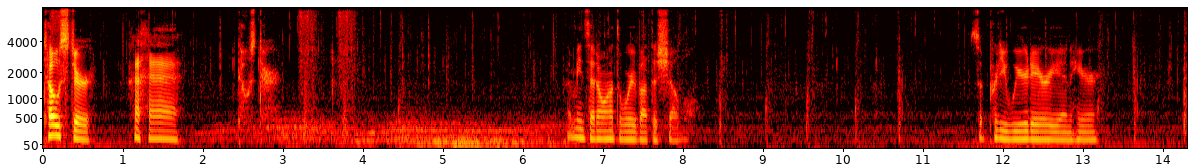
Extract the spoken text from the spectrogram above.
Toaster. Haha. Toaster. That means I don't have to worry about the shovel. It's a pretty weird area in here. I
